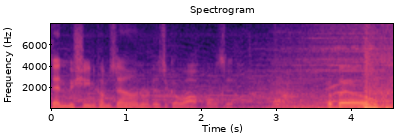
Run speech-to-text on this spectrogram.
Then machine comes down, or does it go up? What is it? Kaboom!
